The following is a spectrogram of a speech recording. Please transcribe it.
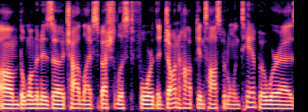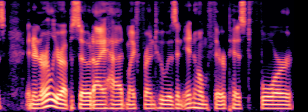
um, the woman is a child life specialist for the john hopkins hospital in tampa whereas in an earlier episode i had my friend who is an in-home therapist for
